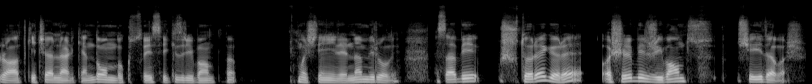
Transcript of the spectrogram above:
rahat geçerlerken de 19 sayı 8 reboundla maçın en iyilerinden biri oluyor. Mesela bir şutöre göre aşırı bir rebound şeyi de var.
